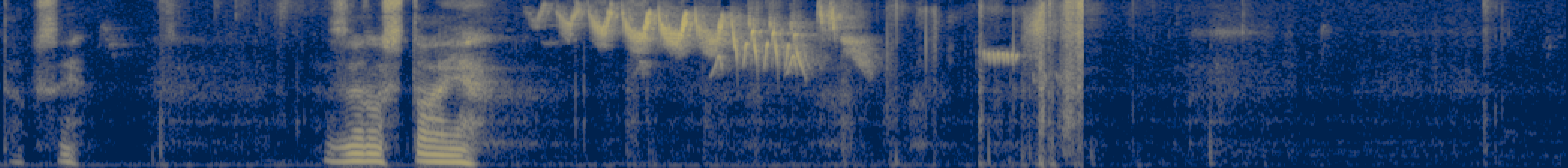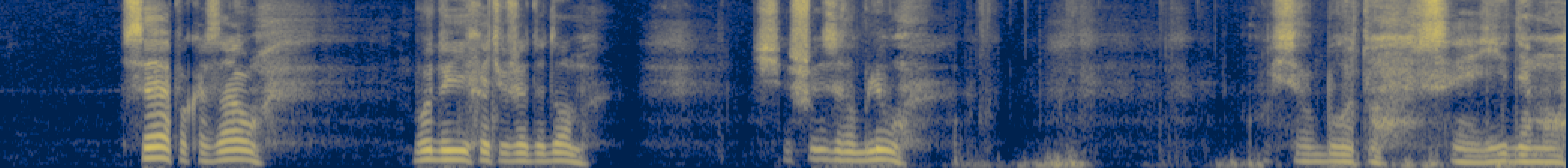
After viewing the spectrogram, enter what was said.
Так все заростає. Все, показав. Буду їхати вже додому. Ще щось зроблю. Ось роботу. Все, їдемо.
